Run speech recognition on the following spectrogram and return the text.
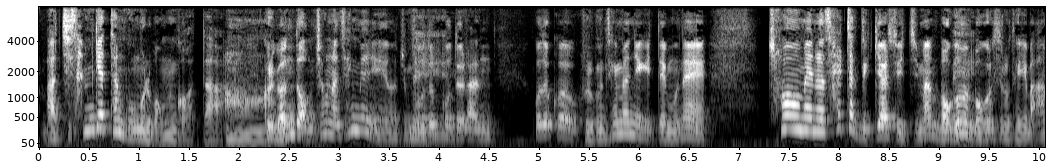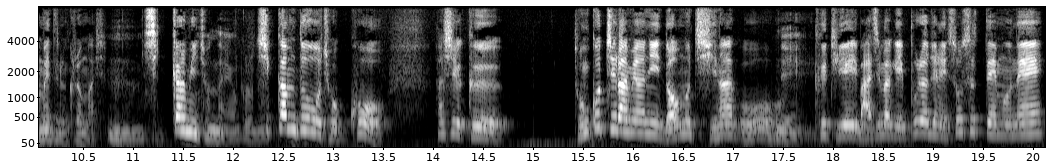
마치 삼계탕 국물을 먹는 것 같다. 아. 그리고 면도 엄청난 생면이에요. 좀 네. 꼬들꼬들한 꼬들꼬들 굵은 생면이기 때문에 처음에는 살짝 느끼할 수 있지만 먹으면 네. 먹을수록 되게 마음에 드는 그런 맛입니다. 음, 식감이 좋나요? 그러면? 식감도 좋고 사실 그 돈코츠 라면이 너무 진하고 네. 그 뒤에 마지막에 이 뿌려지는 이 소스 때문에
